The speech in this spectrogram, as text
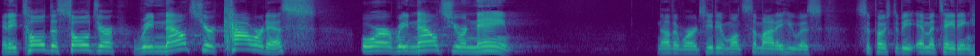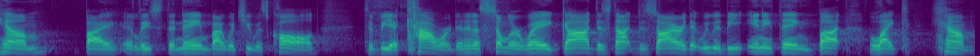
And he told the soldier, Renounce your cowardice or renounce your name. In other words, he didn't want somebody who was supposed to be imitating him by at least the name by which he was called to be a coward. And in a similar way, God does not desire that we would be anything but like him.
